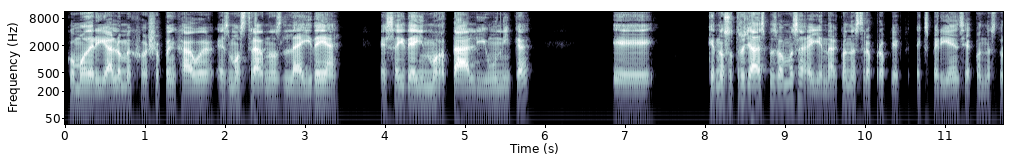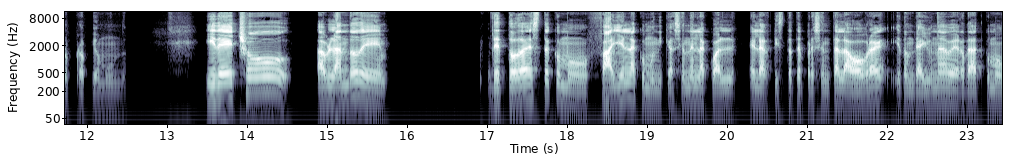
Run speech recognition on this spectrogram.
como diría a lo mejor Schopenhauer, es mostrarnos la idea, esa idea inmortal y única, eh, que nosotros ya después vamos a rellenar con nuestra propia experiencia, con nuestro propio mundo. Y de hecho, hablando de, de toda esta como falla en la comunicación en la cual el artista te presenta la obra y donde hay una verdad como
